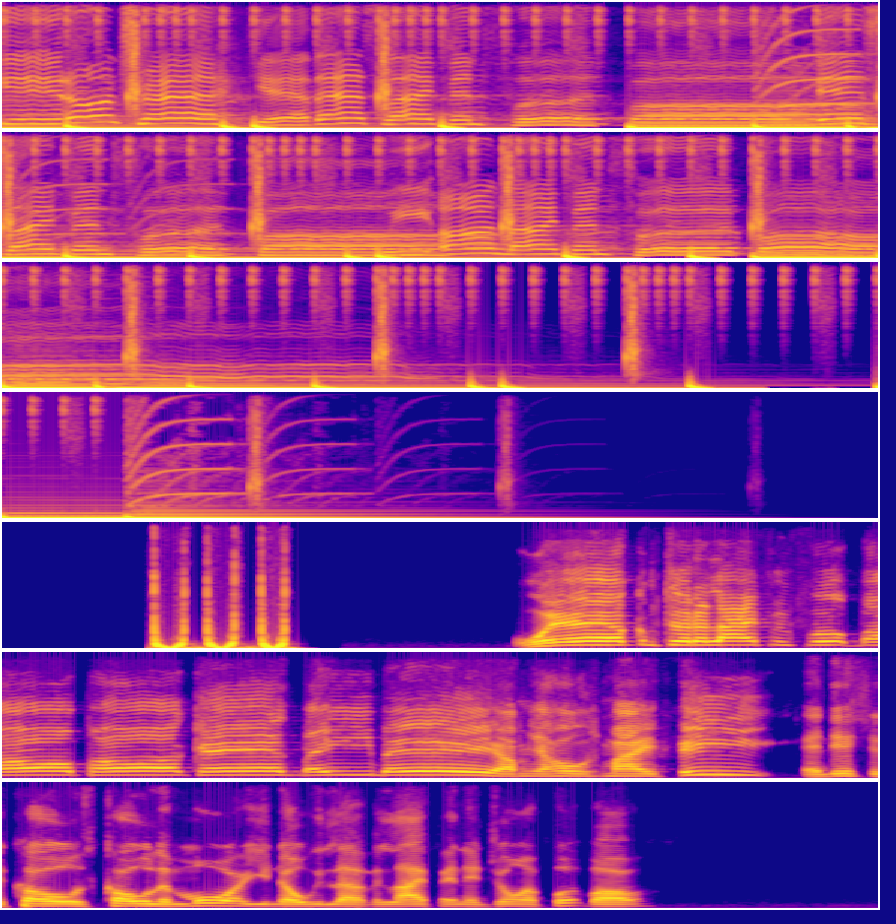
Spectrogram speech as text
get on track. Yeah, that's life in football. It's life in football. We are life in football. Welcome to the Life in Football podcast, baby. I'm your host, Mike Fee. And this your Cole's Cole and Moore. You know we loving life and enjoying football.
